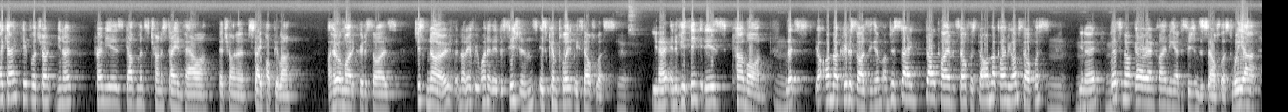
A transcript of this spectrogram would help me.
okay, people are trying. You know, premiers, governments are trying to stay in power. They're trying to stay popular. Uh, who am I to criticise? Just know that not every one of their decisions is completely selfless. Yes. You know, and if you think it is, come on. Mm. Let's I'm not criticizing him. I'm just saying, don't claim it's selfless. No, I'm not claiming I'm selfless. Mm, you know, mm. let's not go around claiming our decisions are selfless. We are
